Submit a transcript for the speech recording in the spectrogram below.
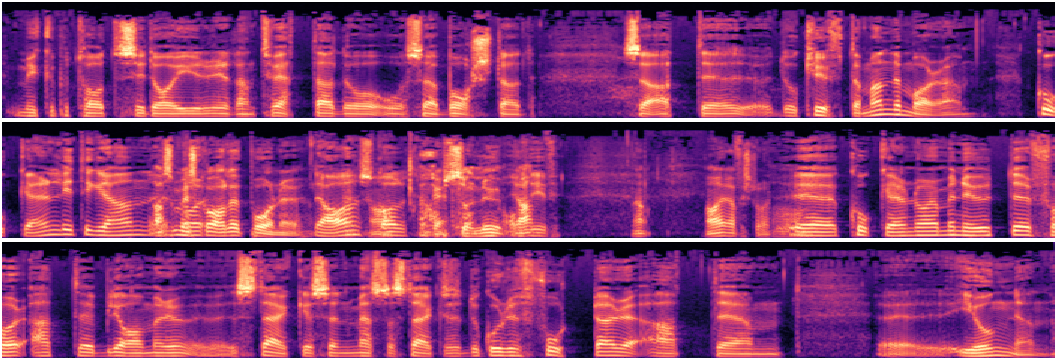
Mycket potatis idag är ju redan tvättad och, och så här borstad. Så att eh, då klyftar man den bara. Kokar den lite grann. Alltså med skalet på nu? Ja, skalet ja, Absolut. Ja. Ja, jag förstår. Eh, kokar några minuter för att eh, bli av med eh, stärkelsen, mesta stärkelsen. Då går det fortare att ehm, eh, i ugnen.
